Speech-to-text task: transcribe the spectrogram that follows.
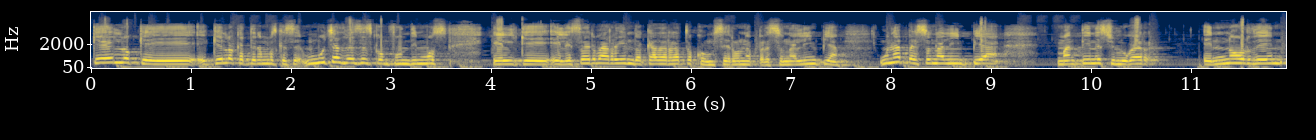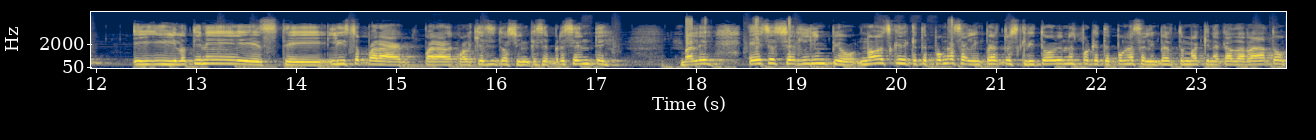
¿Qué es lo que, qué es lo que tenemos que hacer? Muchas veces confundimos el que el estar barriendo a cada rato con ser una persona limpia. Una persona limpia mantiene su lugar en orden y, lo tiene este, listo para, para cualquier situación que se presente. ¿Vale? Eso es ser limpio. No es que, te pongas a limpiar tu escritorio, no es porque te pongas a limpiar tu máquina cada rato,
